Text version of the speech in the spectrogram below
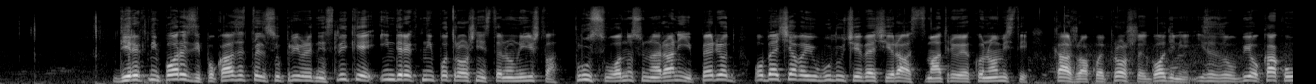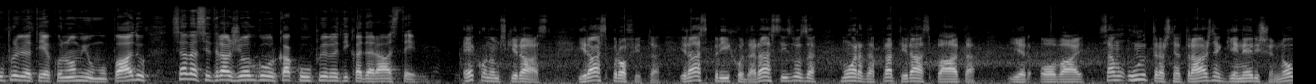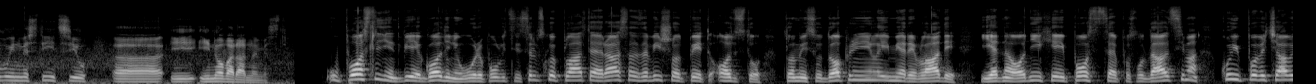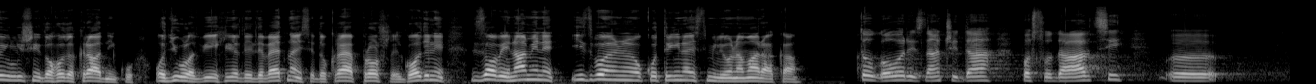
Direktni porezi pokazatelj su privredne slike indirektni potrošnje stanovništva, plus u odnosu na raniji period obećavaju buduće veći rast, smatraju ekonomisti. Kažu, ako je prošle godine izazov bio kako upravljati ekonomijom u padu, sada se traži odgovor kako upravljati kada raste. Ekonomski rast i rast profita i rast prihoda, rast izvoza mora da prati rast plata, jer ovaj samo unutrašnja tražnja generiše novu investiciju uh, i, i nova radna mjesta. U posljednje dvije godine u Republici Srpskoj plata je rasla za više od 5 od 100. Tome su doprinile i mjere vlade. Jedna od njih je i posticaj poslodavcima koji povećavaju lični dohodak radniku. Od jula 2019. do kraja prošle godine za ove namjene izdvojeno je oko 13 miliona maraka. To govori znači da poslodavci E,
